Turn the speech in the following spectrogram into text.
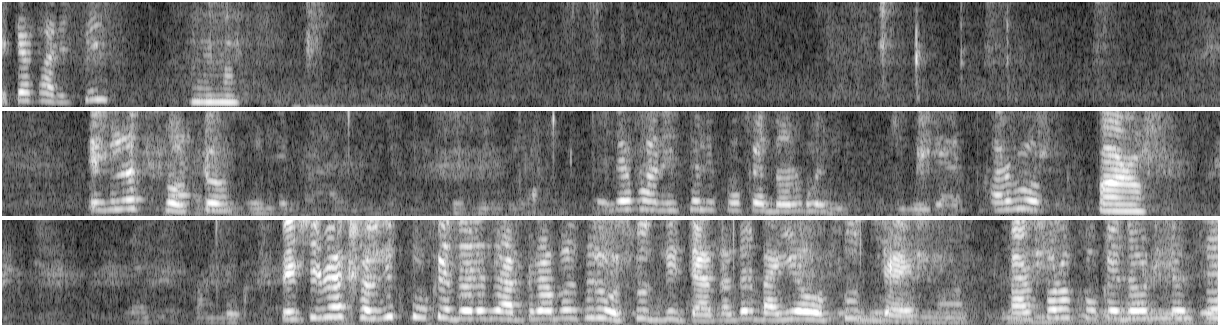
এটা এগুলো ছোট। এটা পানি খালি পোকে ধরবে। পারব? পারো। বেশিরভাগ সবজি পোকে ধরে আপনারা বলছেন ওষুধ দিতে আপনাদের ভাইয়া ওষুধ দেয়। তারপরে পোকে ধরতেছে।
